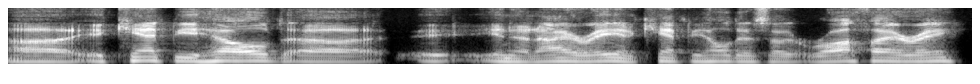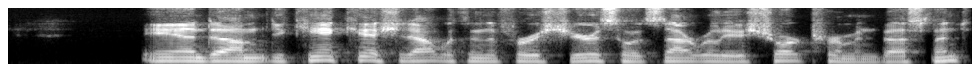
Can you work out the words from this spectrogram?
Uh, it can't be held uh, in an IRA and it can't be held as a Roth IRA. And um, you can't cash it out within the first year. So it's not really a short term investment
